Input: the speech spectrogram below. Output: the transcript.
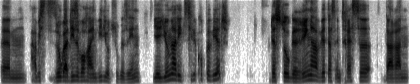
Ähm, Habe ich sogar diese Woche ein Video zugesehen. Je jünger die Zielgruppe wird, desto geringer wird das Interesse daran,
